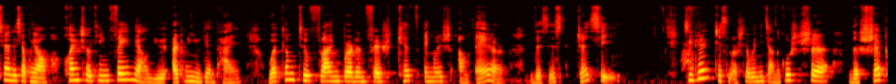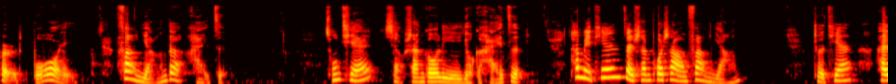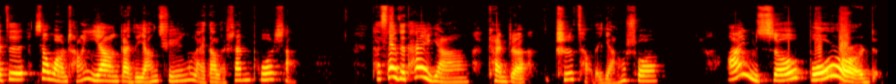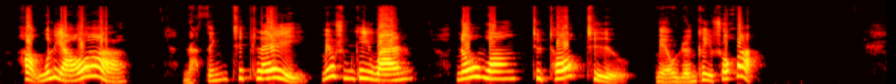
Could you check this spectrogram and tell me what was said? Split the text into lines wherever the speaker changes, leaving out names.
亲爱的小朋友，欢迎收听飞鸟鱼儿童英语电台。Welcome to Flying Bird and Fish Kids English on Air. This is Jessie. 今天，Jessie 老师要为你讲的故事是《The Shepherd Boy》放羊的孩子。从前，小山沟里有个孩子，他每天在山坡上放羊。这天，孩子像往常一样赶着羊群来到了山坡上。他晒着太阳，看着吃草的羊，说：“I'm so bored，好无聊啊！Nothing to play，没有什么可以玩。No one to talk to，没有人可以说话。”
